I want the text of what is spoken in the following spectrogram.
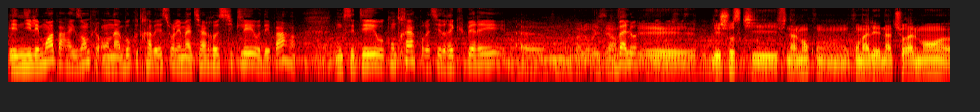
et Neil et moi, par exemple, on a beaucoup travaillé sur les matières recyclées au départ. Donc c'était au contraire pour essayer de récupérer. Euh, valoriser, des, choses qui finalement qu'on allait naturellement euh,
